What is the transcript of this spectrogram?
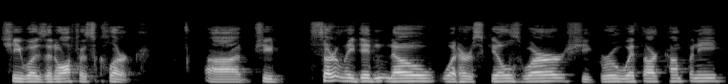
she was an office clerk. Uh, she certainly didn't know what her skills were. She grew with our company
